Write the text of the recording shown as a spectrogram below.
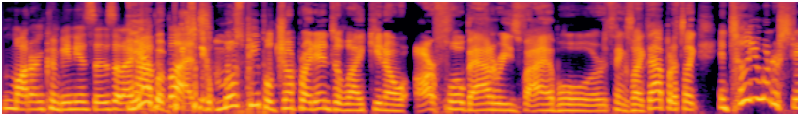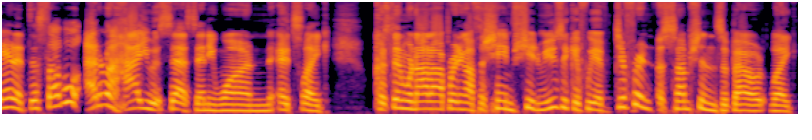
modern conveniences that I yeah, have. But, but like, most people jump right into like, you know, are flow batteries viable or things like that. But it's like, until you understand at this level, I don't know how you assess anyone. It's like, because then we're not operating off the same sheet of music if we have different assumptions about like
